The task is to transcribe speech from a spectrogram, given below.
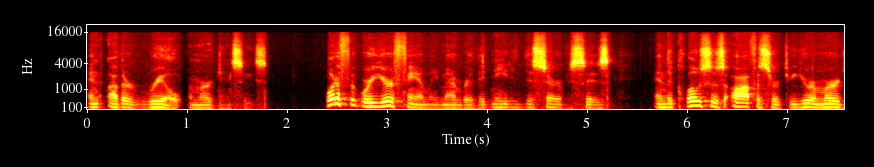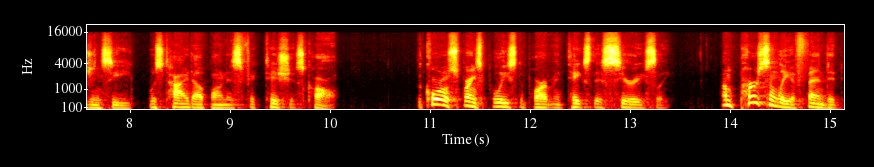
and other real emergencies. What if it were your family member that needed the services and the closest officer to your emergency was tied up on his fictitious call? The Coral Springs Police Department takes this seriously. I'm personally offended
